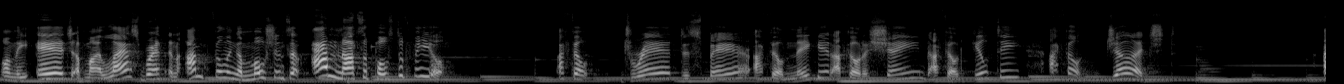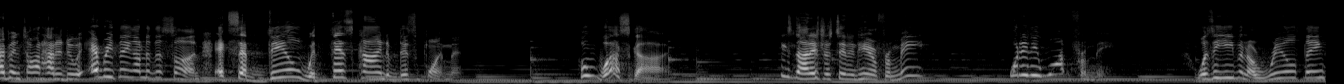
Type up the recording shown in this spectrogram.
on the edge of my last breath, and I'm feeling emotions that I'm not supposed to feel. I felt dread, despair. I felt naked. I felt ashamed. I felt guilty. I felt judged. I've been taught how to do everything under the sun except deal with this kind of disappointment. Who was God? He's not interested in hearing from me. What did he want from me? Was he even a real thing,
